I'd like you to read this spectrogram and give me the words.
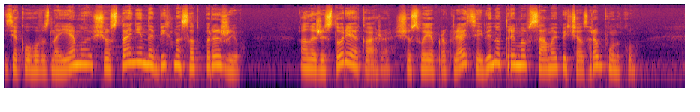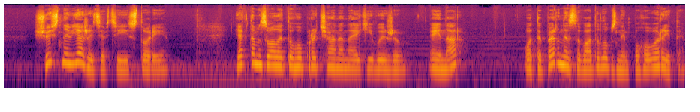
з якого взнаємо, що останній набіг на сад пережив. Але ж історія каже, що своє прокляття він отримав саме під час грабунку. Щось не в'яжеться в цій історії. Як там звали того прочанина, який вижив? Ейнар? От тепер не завадило б з ним поговорити.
